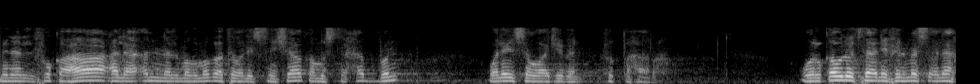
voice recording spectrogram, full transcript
من الفقهاء على أن المضمضة والاستنشاق مستحب وليس واجبا في الطهارة. والقول الثاني في المسألة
